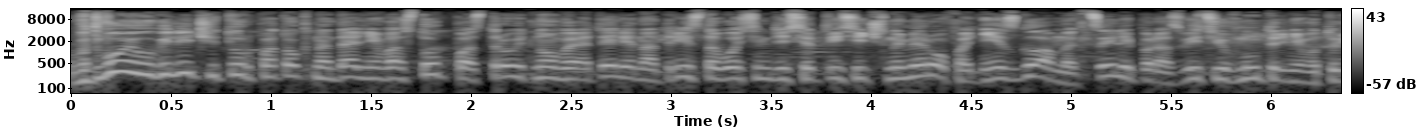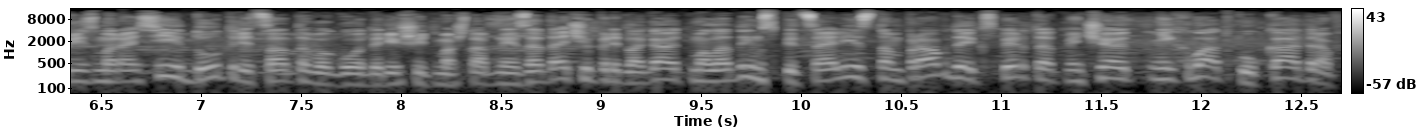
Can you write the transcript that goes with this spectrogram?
Вдвое увеличить турпоток на Дальний Восток, построить новые отели на 380 тысяч номеров. Одни из главных целей по развитию внутреннего туризма России до 30 года. Решить масштабные задачи предлагают молодым специалистам. Правда, эксперты отмечают нехватку кадров.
